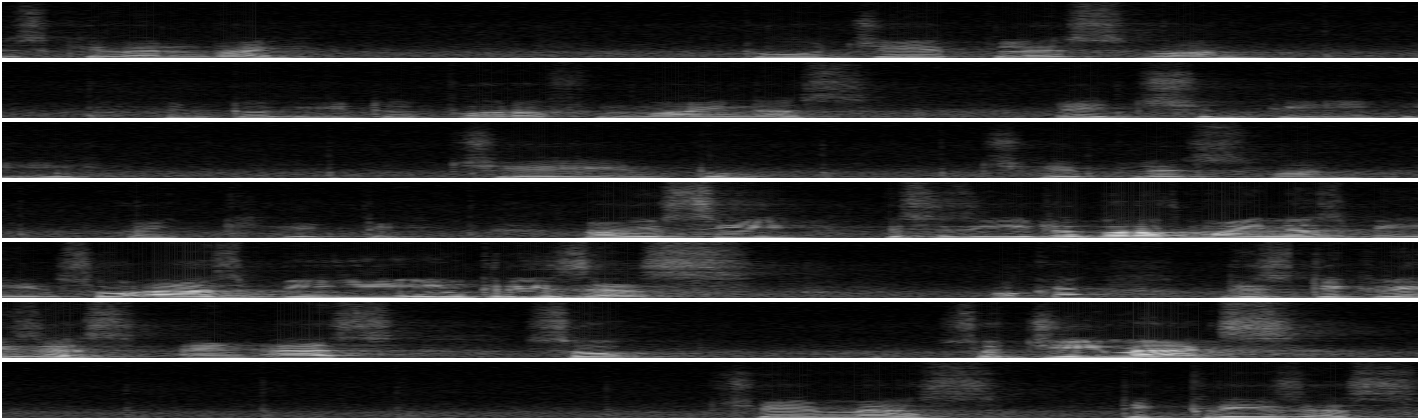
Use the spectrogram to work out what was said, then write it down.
is given by 2j plus 1 into e to the power of minus HBE j into j plus 1 by kT. Now you see this is e to the power of minus BE. So as BE increases okay this decreases and as so so J max J max decreases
